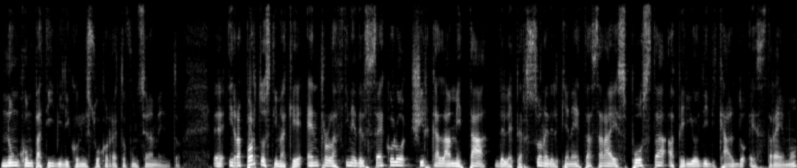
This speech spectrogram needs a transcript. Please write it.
non compatibili con il suo corretto funzionamento. Eh, il rapporto stima che entro la fine del secolo circa la metà delle persone del pianeta sarà esposta a periodi di caldo estremo estremo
